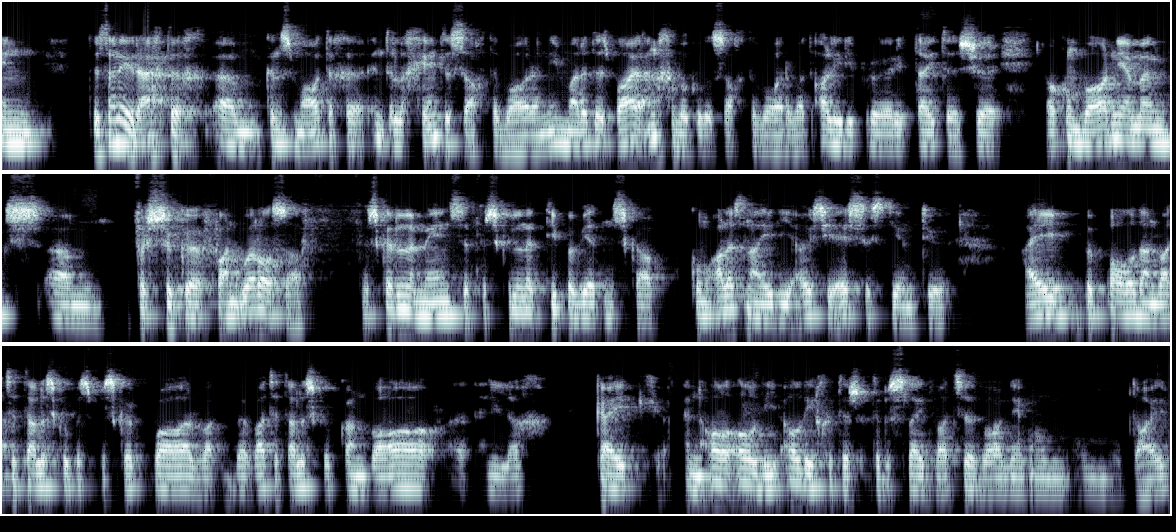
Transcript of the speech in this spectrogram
En dis dan nie regtig ehm um, kunsmatige intelligente sagte ware nie, maar dit is baie ingewikkelde sagte ware wat al hierdie prioriteite. So daar kom waarnemings ehm um, versoeke van oral af. Verskillende mense, verskillende tipe wetenskap kom alles na hierdie OCS-stelsel toe. Hy bepaal dan watter teleskoop is beskikbaar, wat watter teleskoop kan waar uh, in die lug kyk en al al die al die goeders om te besluit wat se waarneming om om op daai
